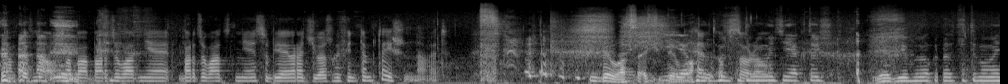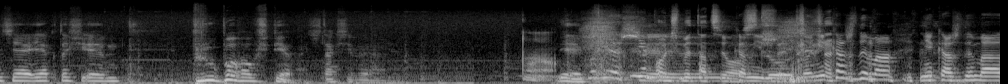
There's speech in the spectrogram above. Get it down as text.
Tam pewna osoba bardzo ładnie, bardzo ładnie sobie radziła z Within Temptation nawet. Było coś, Nie, było. ja Hand byłem of przy tym Sorrow. momencie jak ktoś, ja, ja byłem akurat przy tym momencie jak ktoś em, próbował śpiewać, tak się wyrażę. No. Nie. No wiesz, Nie bądźmy tacy yy, Kamilu, ostrzy. no nie każdy ma, nie każdy ma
